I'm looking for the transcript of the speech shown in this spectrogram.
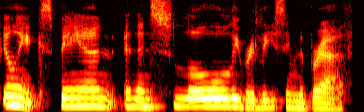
feeling expand, and then slowly releasing the breath.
